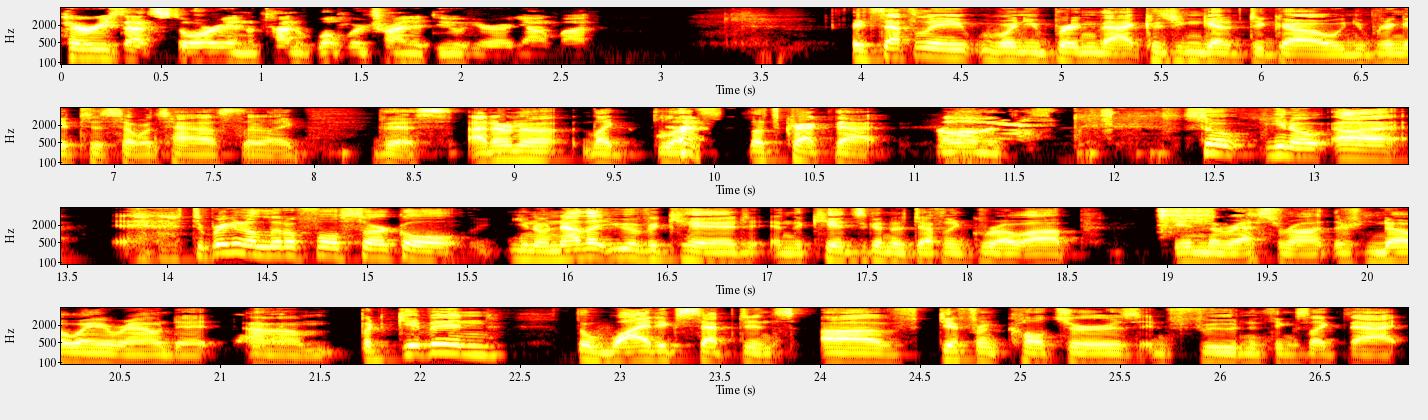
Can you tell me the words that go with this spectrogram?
carries that story and kind of what we're trying to do here at Yangban. It's definitely when you bring that because you can get it to go. When you bring it to someone's house, they're like, "This, I don't know." Like, let's let's crack that. I love it. So, you know, uh, to bring it a little full circle, you know, now that you have a kid and the kid's going to definitely grow up in the restaurant, there's no way around it. Um, but given the wide acceptance of different cultures and food and things like that,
